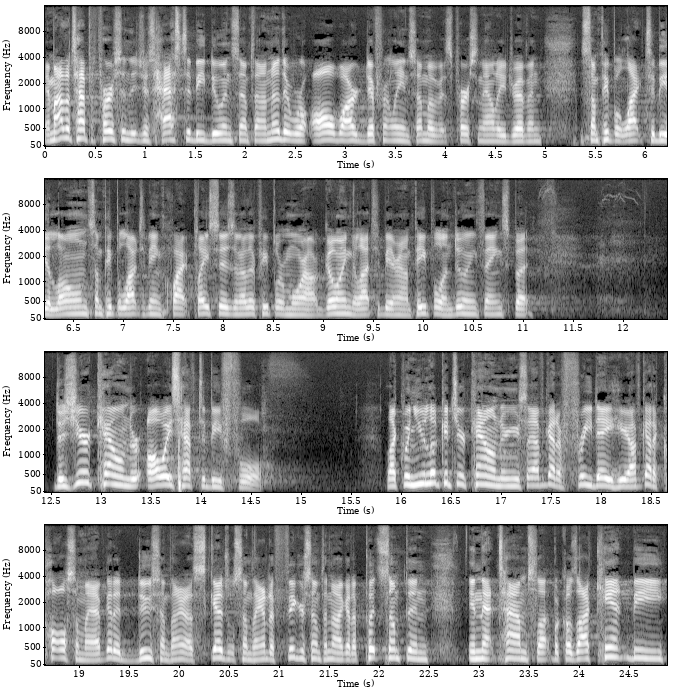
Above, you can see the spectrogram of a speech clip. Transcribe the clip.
Am I the type of person that just has to be doing something? I know that we're all wired differently, and some of it's personality driven. Some people like to be alone, some people like to be in quiet places, and other people are more outgoing. They like to be around people and doing things. But does your calendar always have to be full? Like when you look at your calendar and you say, I've got a free day here, I've got to call somebody, I've got to do something, I've got to schedule something, I've got to figure something out, I've got to put something in that time slot because I can't be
